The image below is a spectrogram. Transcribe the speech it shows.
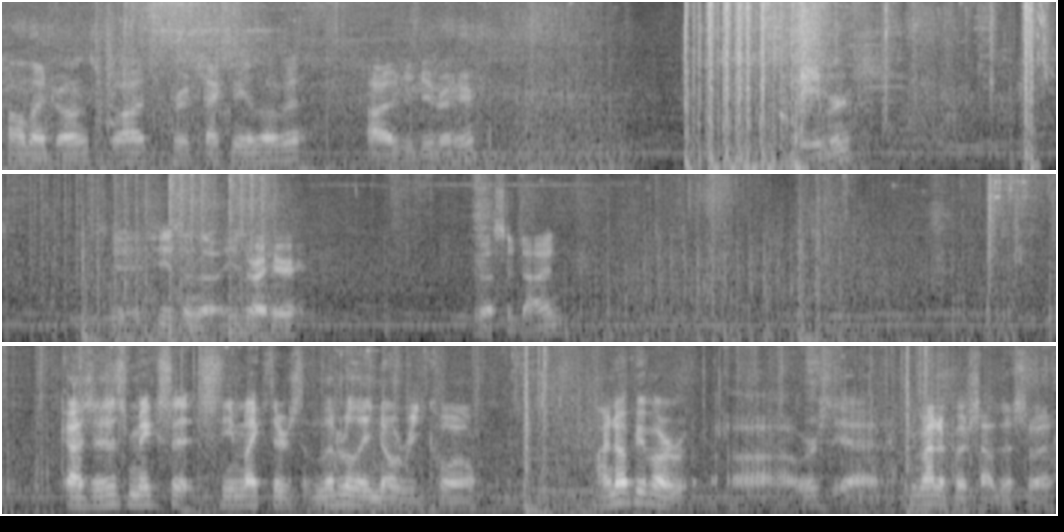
Call my drone squad to protect me a little bit. Oh, there's a dude right here. Gamers. Yeah, he's in the. He's right here. He must have died. Guys, it just makes it seem like there's literally no recoil. I know people are. Uh, where's he at? He might have pushed out this way.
